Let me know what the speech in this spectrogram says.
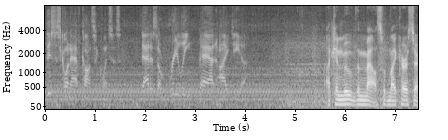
This is going to have consequences. That is a really bad idea. I can move the mouse with my cursor.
